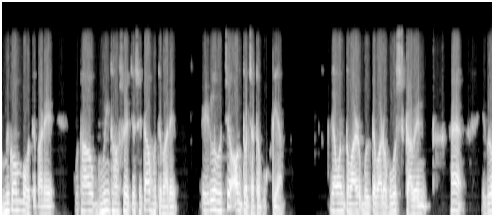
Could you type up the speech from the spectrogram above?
ভূমিকম্প হতে পারে, কোথাও ভূমিধস হয়েছে সেটাও হতে পারে। এগুলো হচ্ছে অন্তর্জাত প্রক্রিয়া। যেমন তোমার বলতে পারো হোস্ট ক্রাবেন হ্যাঁ এগুলো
